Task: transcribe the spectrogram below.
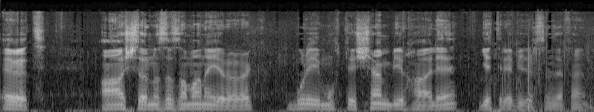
evet ağaçlarınıza zaman ayırarak burayı muhteşem bir hale getirebilirsiniz efendim.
